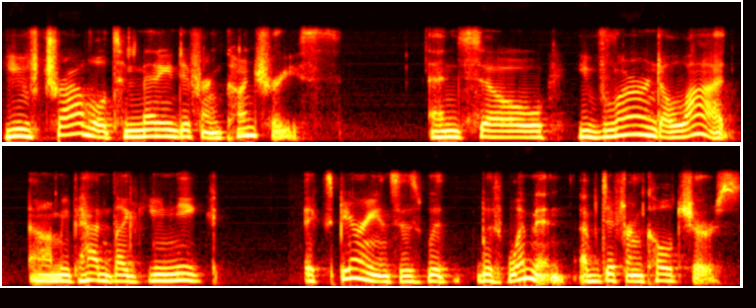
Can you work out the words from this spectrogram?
you've traveled to many different countries and so you've learned a lot. Um, you've had like unique experiences with, with women of different cultures.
